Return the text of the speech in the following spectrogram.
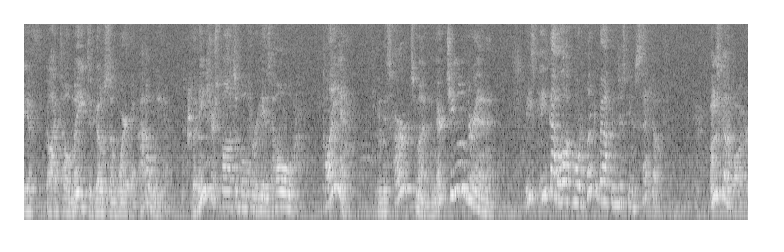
if God told me to go somewhere and I went. But he's responsible for his whole clan and his herdsmen and their children and he's, he's got a lot more to think about than just himself. He's Finding gonna, water,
